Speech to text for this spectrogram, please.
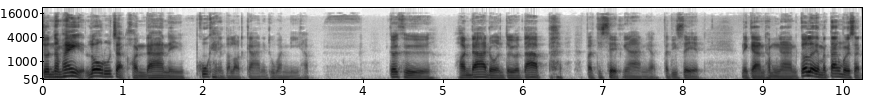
จนทำให้โลกรู้จัก Honda ในคู่แข่งตลอดกาลในทุกวันนี้ครับ ก็คือ Honda โดนโตโยต้าปฏิเสธงานครับปฏิเสธในการทำงานก็เลยมาตั้งบริษัท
